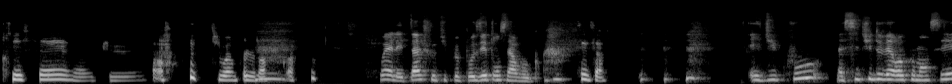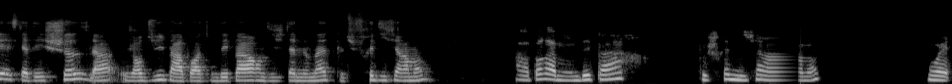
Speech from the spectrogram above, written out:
préfaits, euh, que tu vois un peu le genre. Quoi. Ouais, les tâches où tu peux poser ton cerveau. C'est ça. Et du coup, bah, si tu devais recommencer, est-ce qu'il y a des choses là, aujourd'hui, par rapport à ton départ en digital nomade, que tu ferais différemment? Par rapport à mon départ, que je ferais différemment Ouais.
